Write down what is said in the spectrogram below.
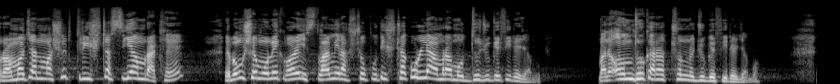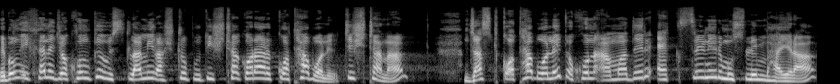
রমাজান মাসের ত্রিশটা সিয়াম রাখে এবং সে মনে করে ইসলামী রাষ্ট্র প্রতিষ্ঠা করলে আমরা মধ্যযুগে ফিরে যাব। মানে অন্ধকারাচ্ছন্ন যুগে ফিরে যাব। এবং এখানে যখন কেউ ইসলামী রাষ্ট্র প্রতিষ্ঠা করার কথা বলে, চেষ্টা না জাস্ট কথা বলে, তখন আমাদের এক শ্রেণির মুসলিম ভাইরা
